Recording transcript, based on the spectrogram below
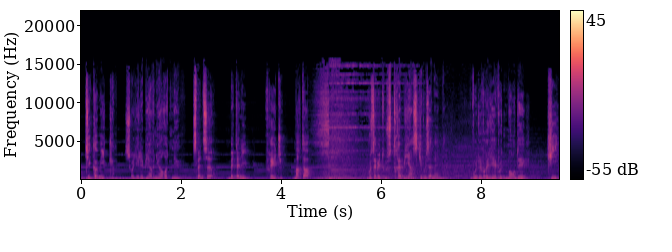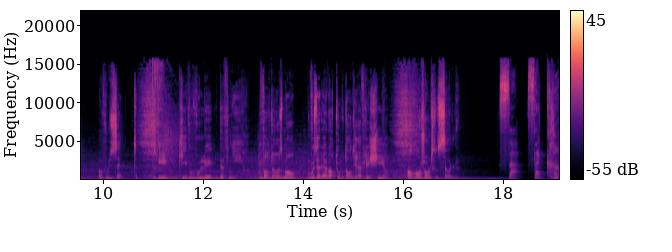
petits comiques. Soyez les bienvenus en retenue. Spencer, Bethany, Fridge, Martha. Vous savez tous très bien ce qui vous amène. Vous devriez vous demander qui vous êtes et qui vous voulez devenir. Fort heureusement, vous allez avoir tout le temps d'y réfléchir en rangeant le sous-sol. Ça, ça craint.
